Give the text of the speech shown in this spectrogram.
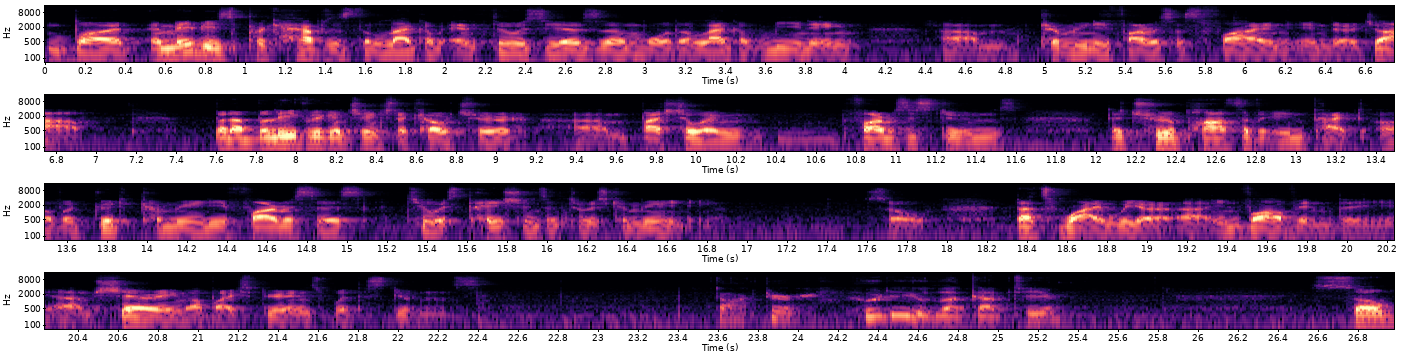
but and maybe it's perhaps it's the lack of enthusiasm or the lack of meaning um, community pharmacists find in their job. But I believe we can change the culture um, by showing pharmacy students the true positive impact of a good community pharmacist to his patients and to his community. So that's why we are uh, involved in the um, sharing of our experience with the students. Doctor, who do you look up to? So,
